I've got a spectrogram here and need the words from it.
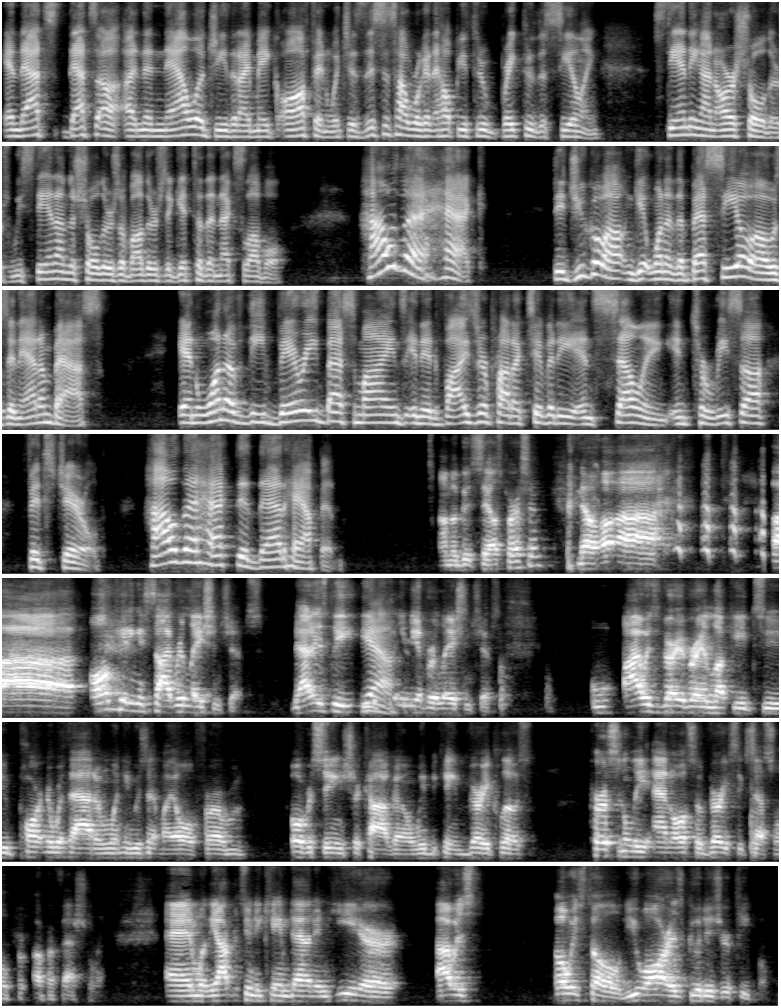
And that's that's a, an analogy that i make often which is this is how we're going to help you through break through the ceiling. Standing on our shoulders. We stand on the shoulders of others to get to the next level. How the heck did you go out and get one of the best COOs in adam bass and one of the very best minds in advisor productivity and selling in teresa fitzgerald how the heck did that happen i'm a good salesperson no, uh, uh, uh, all kidding aside, relationships. That is the, the yeah. epitome of relationships. I was very, very lucky to partner with Adam when he was at my old firm overseeing Chicago, and we became very close personally and also very successful uh, professionally. And when the opportunity came down in here, I was always told, you are as good as your people.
